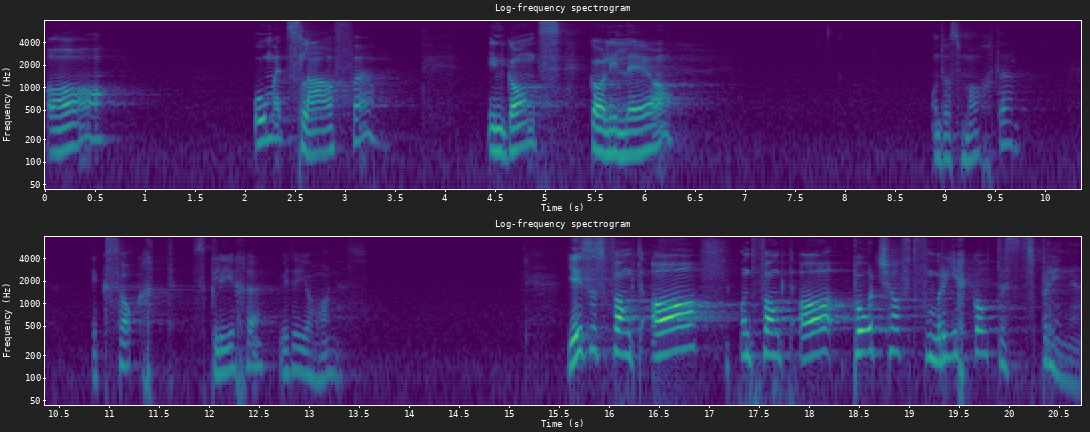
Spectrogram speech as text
an, umzulaufen in ganz Galiläa. Und was macht er? Exakt das Gleiche wie der Johannes. Jesus fängt an und fängt an, die Botschaft vom Reich Gottes zu bringen.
